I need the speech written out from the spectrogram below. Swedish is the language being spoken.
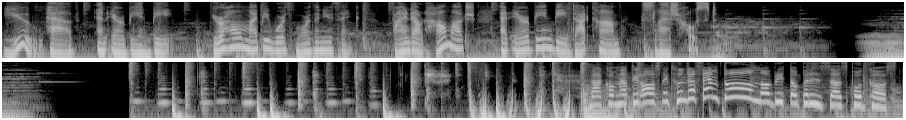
you have an Airbnb. Your home might be worth more than you think. Find out how much at airbnb.com/slash host. Välkomna till avsnitt 115 av Britta och Parisas podcast.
